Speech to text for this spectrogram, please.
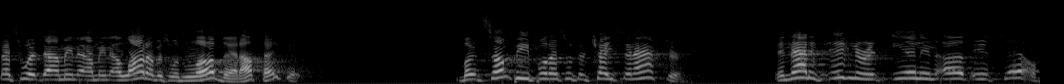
That's what I mean. I mean, a lot of us would love that. I'll take it. But some people, that's what they're chasing after. And that is ignorance in and of itself.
